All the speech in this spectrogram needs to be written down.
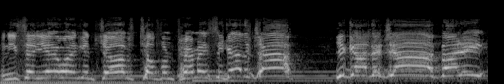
And he said, Yeah, I want to get jobs, telephone repairman. said you got the job! You got the job, buddy!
